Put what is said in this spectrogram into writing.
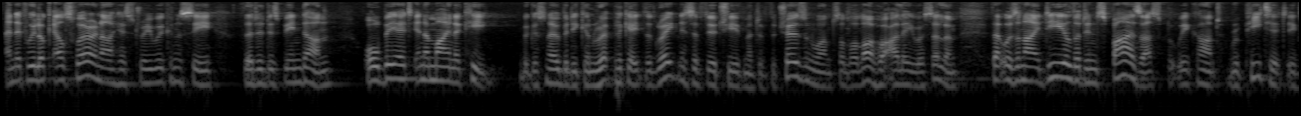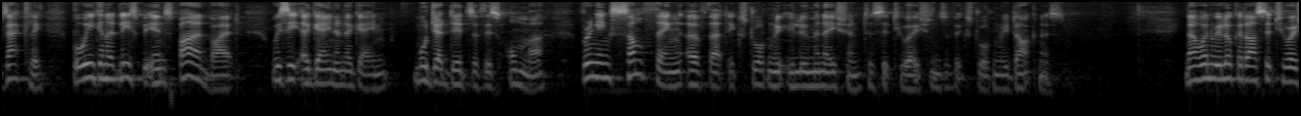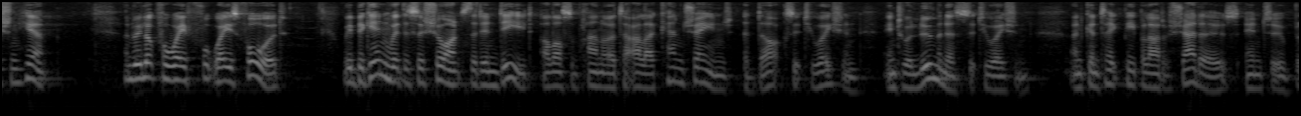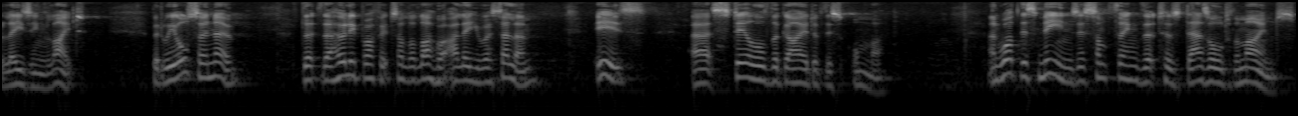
And if we look elsewhere in our history, we can see that it has been done, albeit in a minor key, because nobody can replicate the greatness of the achievement of the chosen one, sallallahu alaihi wasallam. That was an ideal that inspires us, but we can't repeat it exactly. But we can at least be inspired by it. We see again and again mujaddids of this ummah bringing something of that extraordinary illumination to situations of extraordinary darkness. Now, when we look at our situation here, and we look for way, ways forward, we begin with this assurance that indeed Allah subhanahu wa ta'ala can change a dark situation into a luminous situation and can take people out of shadows into blazing light. But we also know that the Holy Prophet sallallahu alaihi wasallam is uh, still the guide of this ummah. And what this means is something that has dazzled the minds.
